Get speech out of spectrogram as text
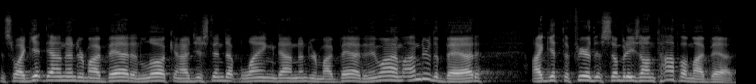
And so I get down under my bed and look, and I just end up laying down under my bed. And then when I'm under the bed, I get the fear that somebody's on top of my bed.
